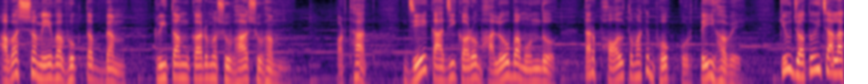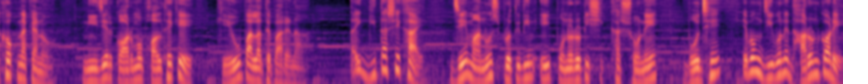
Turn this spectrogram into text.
অবশ্যমেবা ভুক্তব্যম, কৃতম কর্ম শুভাশুভম। অর্থাৎ যে কাজই করো ভালো বা মন্দ, তার ফল তোমাকে ভোগ করতেই হবে। কেউ যতই চালাক হোক না কেন, নিজের কর্মফল থেকে কেউ পালাতে পারে না। তাই গীতা শেখায়, যে মানুষ প্রতিদিন এই পনেরোটি শিক্ষা শোনে, বোঝে এবং জীবনে ধারণ করে,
